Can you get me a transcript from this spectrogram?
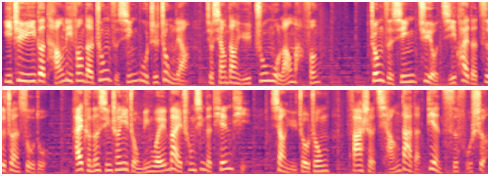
以至于一个唐立方的中子星物质重量就相当于珠穆朗玛峰。中子星具有极快的自转速度，还可能形成一种名为脉冲星的天体，向宇宙中发射强大的电磁辐射。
